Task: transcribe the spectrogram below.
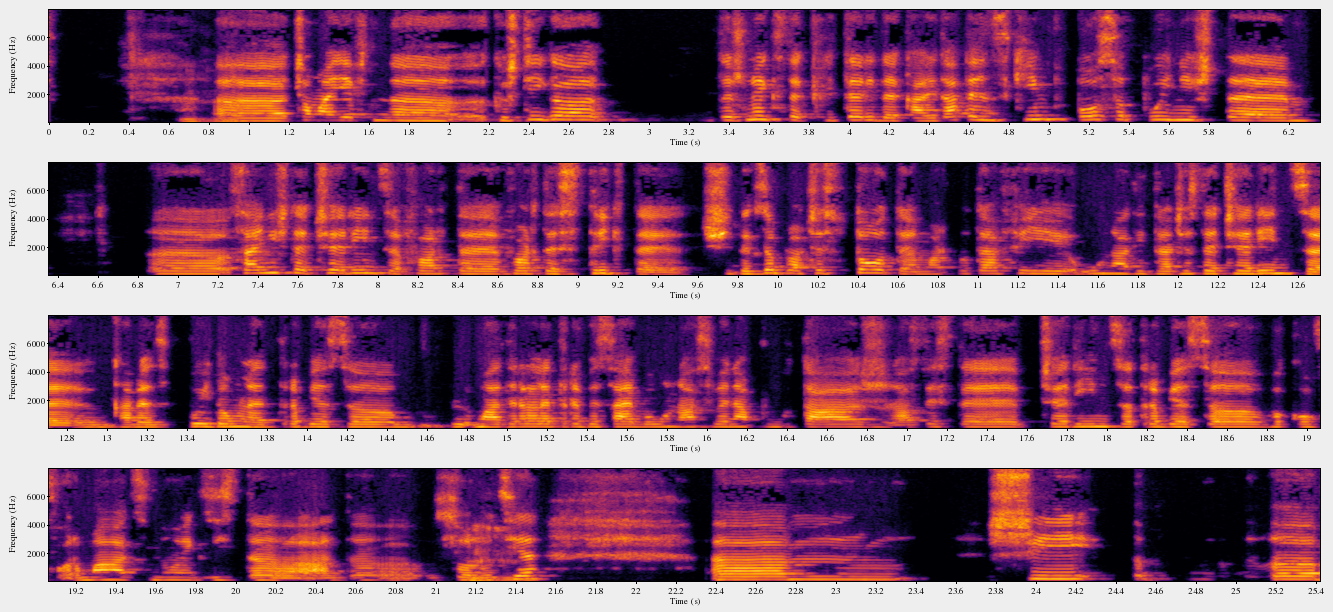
Uh-huh. Cea mai ieftină câștigă. Deci, nu există criterii de calitate. În schimb, poți să pui niște Uh, să ai niște cerințe foarte, foarte stricte și, de exemplu, acest totem ar putea fi una dintre aceste cerințe în care spui, domnule, trebuie să, materialele trebuie să aibă un asemenea punctaj, asta este cerință, trebuie să vă conformați, nu există altă soluție. Uh-huh. Um, și uh,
